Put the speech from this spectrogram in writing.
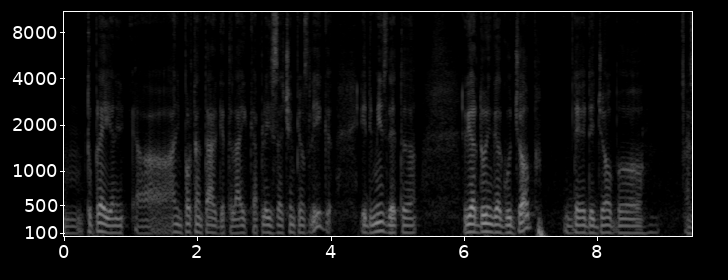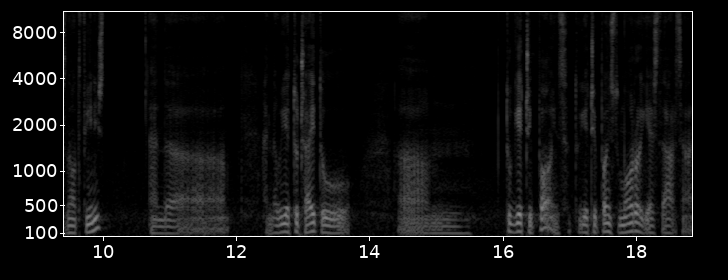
mm, to play an, uh, an important target like a place like Champions League, it means that uh, we are doing a good job. The the job uh, has not finished, and uh, and we have to try to um, to get three points. To get three points tomorrow against Arsenal.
